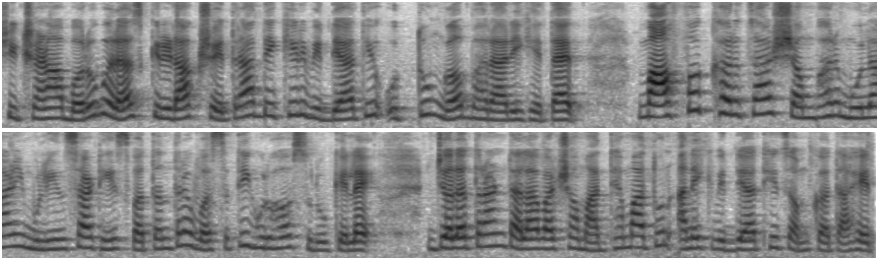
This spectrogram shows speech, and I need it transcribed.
शिक्षणाबरोबरच क्रीडा क्षेत्रात देखील विद्यार्थी उत्तुंग भरारी घेत आहेत. माफक खर्चात शंभर मुलं आणि मुलींसाठी स्वतंत्र वसतिगृह सुरू केलंय. जलतरण तलावाच्या माध्यमातून अनेक विद्यार्थी चमकत आहेत.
